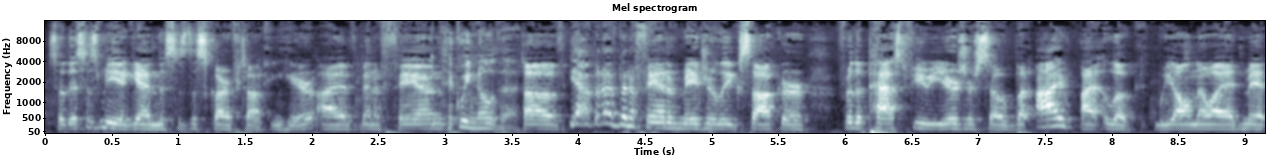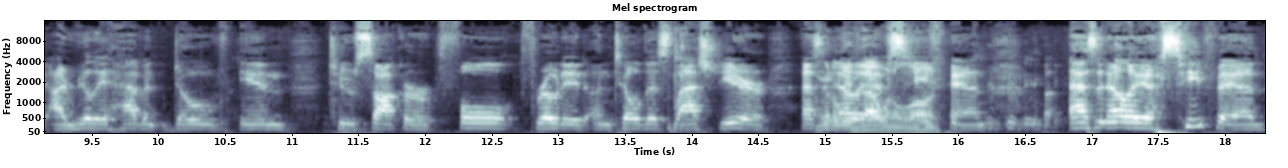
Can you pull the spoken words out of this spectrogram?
so this is me again. This is the scarf talking here. I have been a fan I think we know that. of yeah, but I've been a fan of Major League Soccer for the past few years or so. But I, I look, we all know I admit I really haven't dove in to soccer full throated until this last year as an gonna leave that one LAFC fan. as an LAFC fan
